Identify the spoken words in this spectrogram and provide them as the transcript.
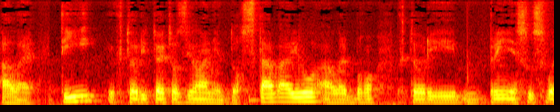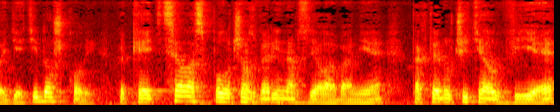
ale tí, ktorí to, vzdelanie dostávajú alebo ktorí prinesú svoje deti do školy keď celá spoločnosť verí na vzdelávanie, tak ten učiteľ vie,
